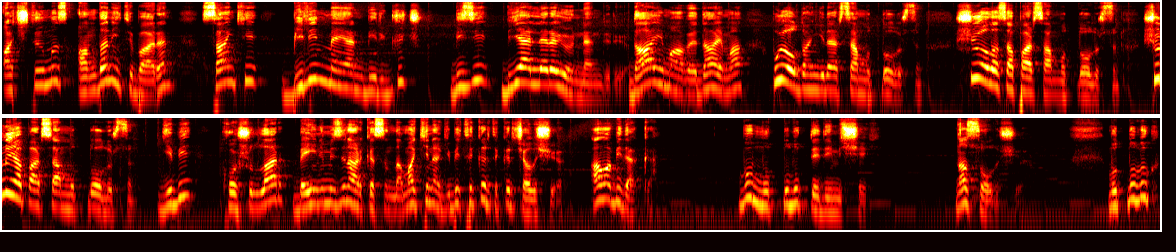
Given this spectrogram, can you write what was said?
açtığımız andan itibaren sanki bilinmeyen bir güç bizi bir yerlere yönlendiriyor. Daima ve daima bu yoldan gidersen mutlu olursun. Şu yola saparsan mutlu olursun. Şunu yaparsan mutlu olursun gibi koşullar beynimizin arkasında makine gibi tıkır tıkır çalışıyor. Ama bir dakika. Bu mutluluk dediğimiz şey nasıl oluşuyor? Mutluluk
